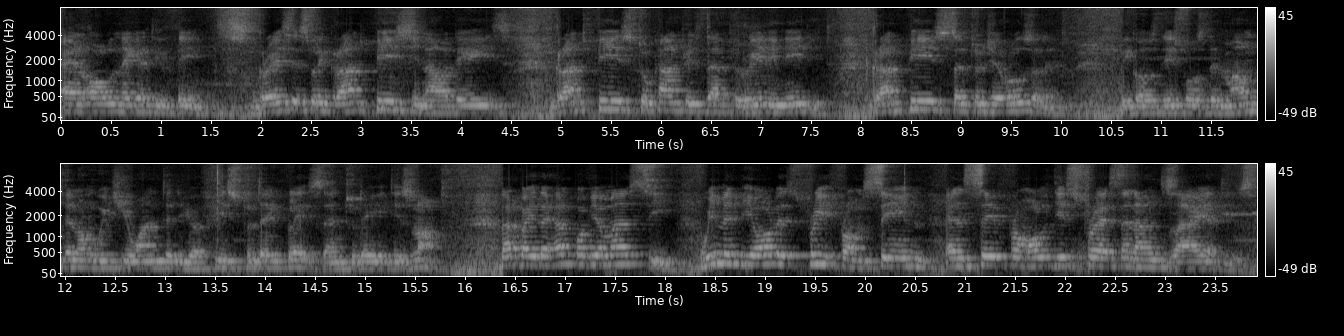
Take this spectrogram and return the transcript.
and all negative things. Graciously grant peace in our days. Grant peace to countries that really need it. Grant peace uh, to Jerusalem, because this was the mountain on which you wanted your feast to take place, and today it is not. That by the help of your mercy, we may be always free from sin and safe from all distress and anxieties,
